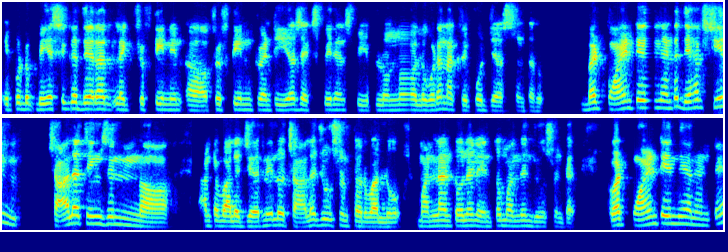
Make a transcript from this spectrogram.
ఇప్పుడు బేసిక్గా there are like fifteen fifteen twenty years experience people ఉన్న వాళ్ళు కూడా నాకు రిపోర్ట్ చేస్తుంటారు. బట్ పాయింట్ ఏంటంటే దే హ్యావ్ సీన్ చాలా థింగ్స్ ఇన్ uh, అంటే వాళ్ళ జర్నీలో చాలా చూసుంటారు వాళ్ళు. మనలాంటి వాళ్ళని ఎంతో మందిని చూసుంటారు బట్ పాయింట్ ఏంటి అని అంటే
